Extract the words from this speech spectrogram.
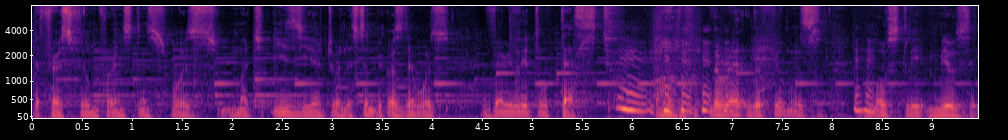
The first film, for instance, was much easier to understand because there was very little test. of the, re- the film was mostly music,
